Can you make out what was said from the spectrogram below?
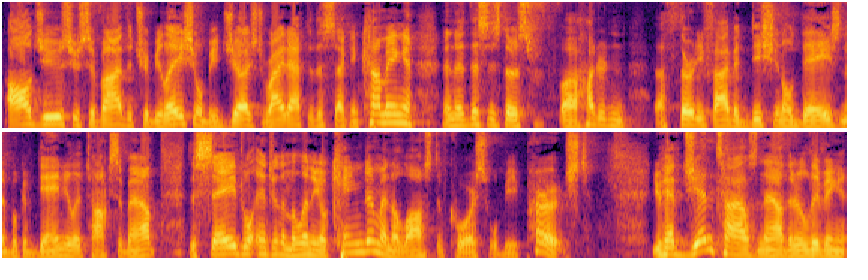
All Jews who survive the tribulation will be judged right after the second coming. And that this is those uh, uh, 135 additional days in the book of Daniel it talks about. The saved will enter the millennial kingdom and the lost, of course, will be purged. You have Gentiles now that are living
